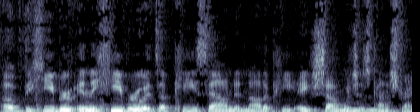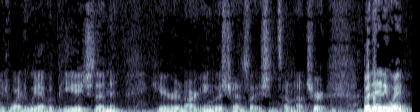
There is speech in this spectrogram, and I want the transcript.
of the Hebrew. In the Hebrew, it's a P sound and not a PH sound, which is kind of strange. Why do we have a PH then here in our English translations? I'm not sure. But anyway,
